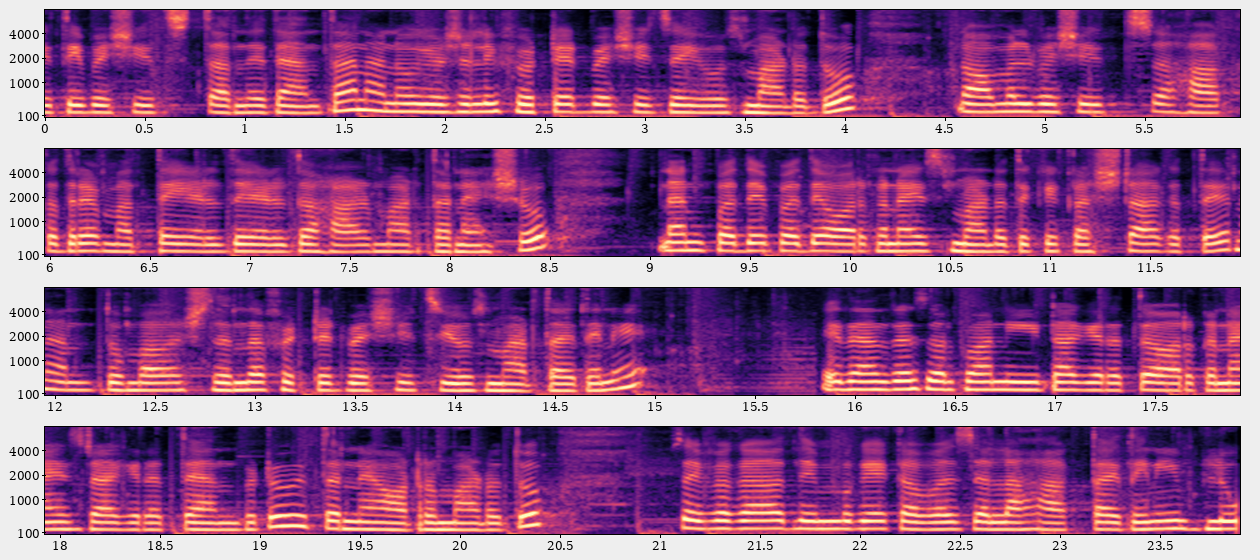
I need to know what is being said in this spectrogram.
ರೀತಿ ಬೆಡ್ಶೀಟ್ಸ್ ತಂದಿದೆ ಅಂತ. ನಾನು ಯೂಶಲಿ ಫಿಟ್ಟೆಡ್ ಬೆಡ್ಶೀಟ್ಸೇ ಯೂಸ್ ಮಾಡೋದು. ನಾರ್ಮಲ್ ಬೆಡ್ಶೀಟ್ಸ್ ಹಾಕಿದ್ರೆ ಮತ್ತೆ ಎಳ್ದು ಎಳ್ದು ಹಾಳು ಮಾಡ್ತಾನೆ ಶು. ನನಗೆ ಪದೇ ಪದೇ ಆರ್ಗನೈಸ್ ಮಾಡೋದಕ್ಕೆ ಕಷ್ಟ ಆಗುತ್ತೆ. ನಾನು ತುಂಬ ವರ್ಷದಿಂದ ಫಿಟ್ಟೆಡ್ ಬೆಡ್ಶೀಟ್ಸ್ ಯೂಸ್ ಮಾಡ್ತಾಯಿದ್ದೀನಿ ಇದಂದರೆ ಸ್ವಲ್ಪ ನೀಟಾಗಿರುತ್ತೆ ಆರ್ಗನೈಸ್ಡ್ ಆಗಿರುತ್ತೆ ಅಂದ್ಬಿಟ್ಟು ಇದನ್ನೇ ಆರ್ಡ್ರ್ ಮಾಡೋದು. ಸೊ ಇವಾಗ ನಿಮಗೆ ಕವರ್ಸ್ ಎಲ್ಲ ಹಾಕ್ತಾಯಿದ್ದೀನಿ ಬ್ಲೂ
